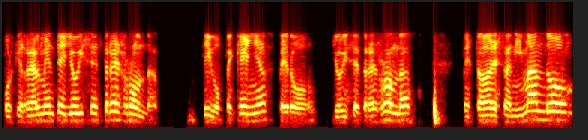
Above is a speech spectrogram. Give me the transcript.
porque realmente yo hice tres rondas, digo pequeñas, pero yo hice tres rondas me estaba desanimando.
